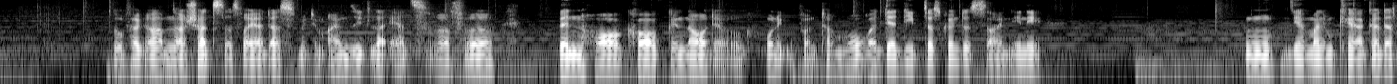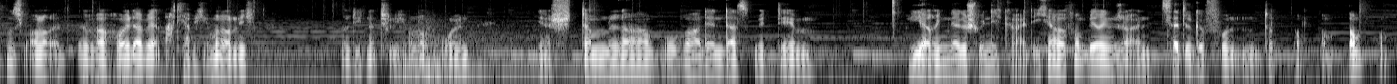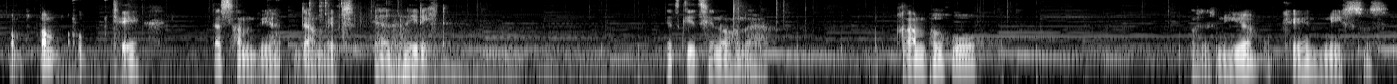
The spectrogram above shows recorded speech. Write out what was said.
So vergrabener Schatz, das war ja das mit dem Einsiedler, Erzwaffe, Ben Hawk, Hawk, genau, der Chroniken von Tamora, der Dieb, das könnte es sein. Nee, nee. Hm, der Mann im Kerker, das muss ich auch noch, äh, Wacholderbeeren, ach, die habe ich immer noch nicht. Sollte ich natürlich auch noch holen. Der Stammler, wo war denn das mit dem... Hier, Ring der Geschwindigkeit. Ich habe vom Beringer einen Zettel gefunden. Okay, das haben wir damit erledigt. Jetzt geht es hier noch eine Rampe hoch. Was ist denn hier? Okay, nächstes.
